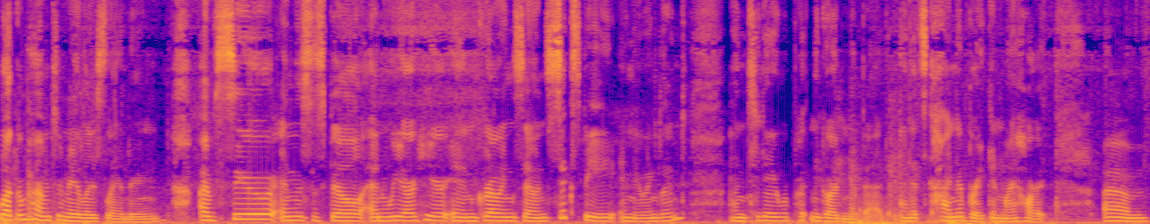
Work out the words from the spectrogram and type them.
Welcome home to Mailer's Landing. I'm Sue and this is Bill and we are here in growing zone 6B in New England and today we're putting the garden to bed and it's kind of breaking my heart. Um,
